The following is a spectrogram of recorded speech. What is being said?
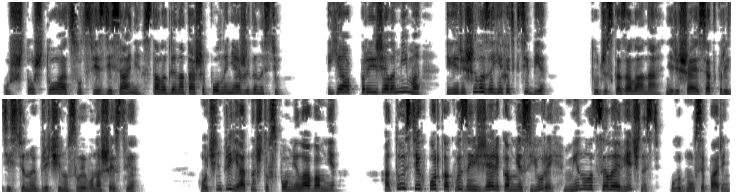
Уж что-что, отсутствие здесь Ани стало для Наташи полной неожиданностью. «Я проезжала мимо и решила заехать к тебе», — тут же сказала она, не решаясь открыть истинную причину своего нашествия. Очень приятно, что вспомнила обо мне. А то с тех пор, как вы заезжали ко мне с Юрой, минула целая вечность, — улыбнулся парень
